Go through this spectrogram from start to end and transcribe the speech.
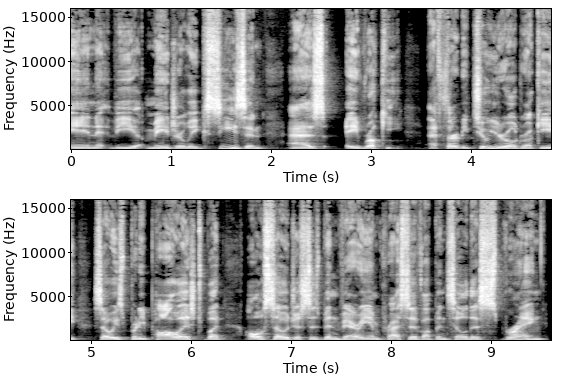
in the major league season as a rookie a 32 year old rookie, so he's pretty polished, but also just has been very impressive up until this spring.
